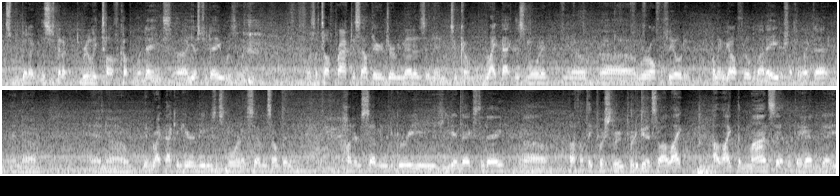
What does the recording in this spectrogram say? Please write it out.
this has been a this has been a really tough couple of days. Uh, yesterday was a was a tough practice out there in Jervey Meadows, and then to come right back this morning, you know, uh, we're off the field. At, I think we got off the field about eight or something like that, and, and um, and uh, then right back in here in meetings this morning at seven something. And 107 degree heat index today. Uh, I thought they pushed through pretty good. So I like I like the mindset that they had today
